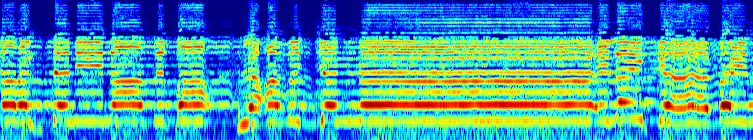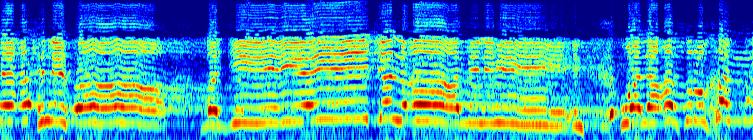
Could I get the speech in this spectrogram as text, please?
تركتني ناطقا لأضجن إليك بين أهلها ضجيج الآملين ولأصرخن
